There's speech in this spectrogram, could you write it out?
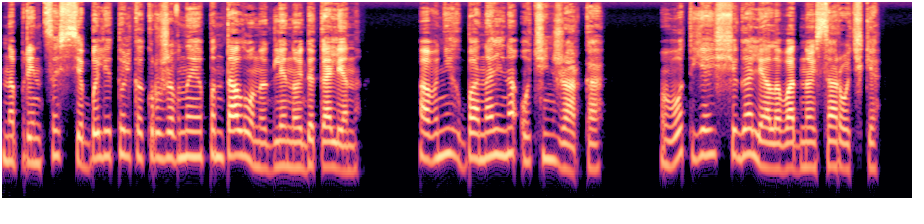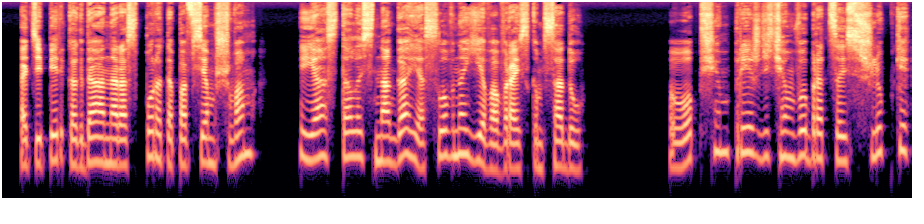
На принцессе были только кружевные панталоны длиной до колен, а в них банально очень жарко. Вот я и щеголяла в одной сорочке. А теперь, когда она распорота по всем швам, я осталась нагая, словно Ева в райском саду. В общем, прежде чем выбраться из шлюпки,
